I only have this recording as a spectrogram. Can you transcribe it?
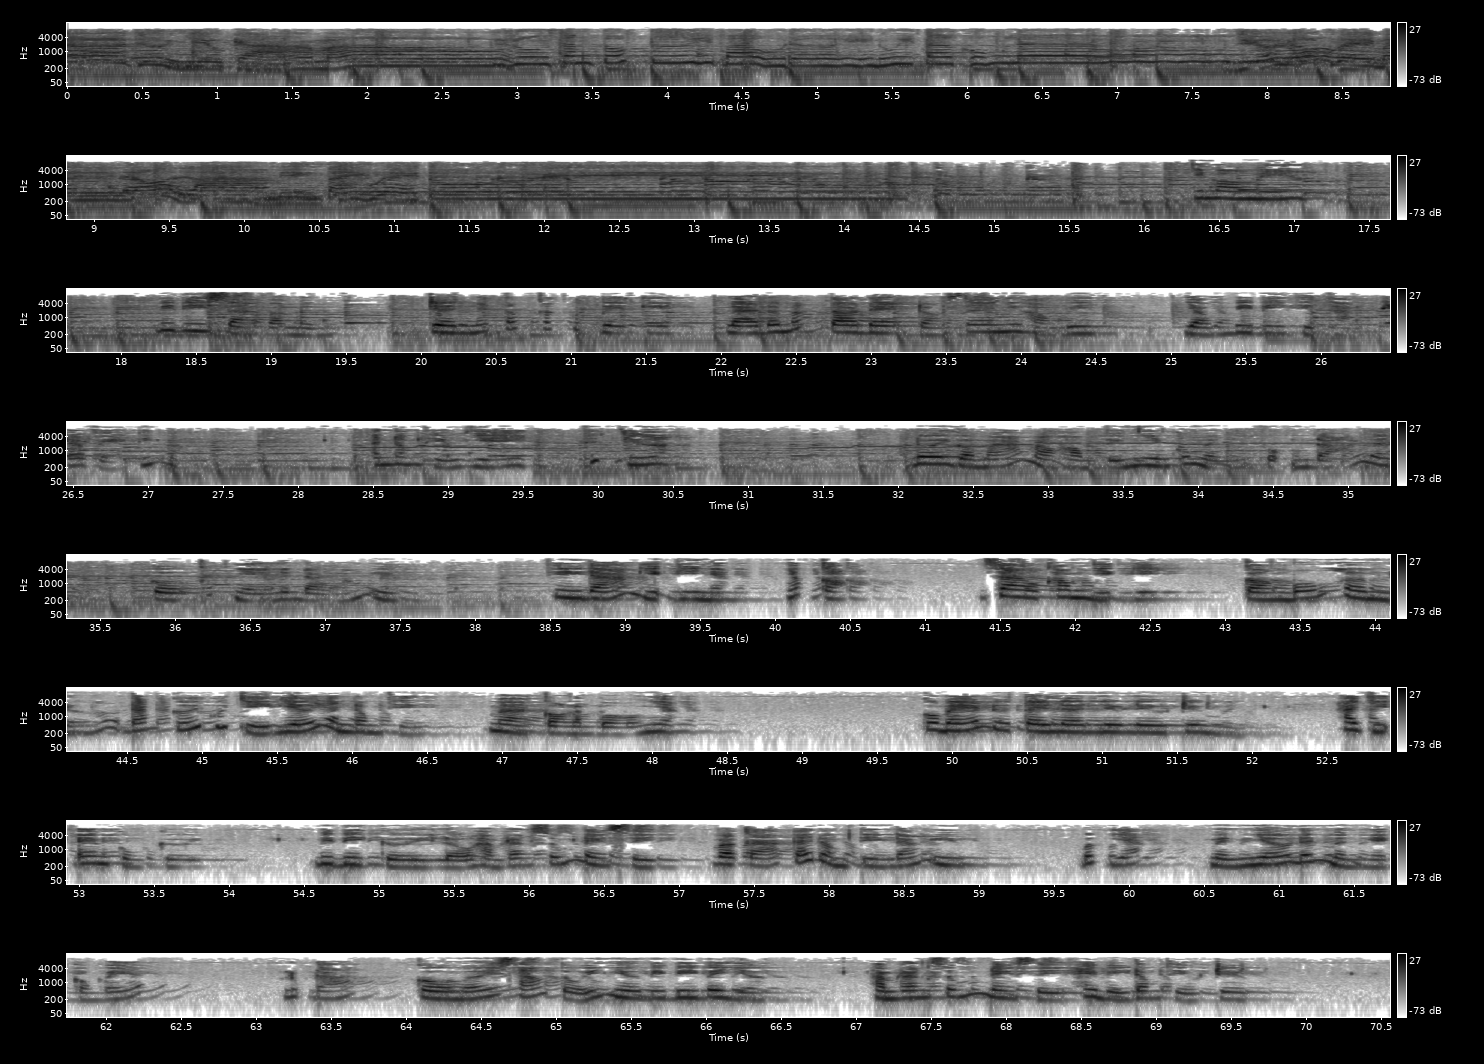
Nhớ thương nhiều cà mau ruộng xanh tốt tươi bao đời nuôi ta khôn lớn giữa lúa quê mình đó là miền tây quê tôi Chị Mon nè. Bibi xà và mịn. Trên mái tóc cắt búp bê kia là đôi mắt to đen tròn xe như hòn bi. Giọng Bibi thì thầm ra vẻ tí mật. Anh Đông Thiệu về, thích chưa? Đôi gò má màu hồng tự nhiên của mình vụn đỏ lên. Cô cốc nhẹ lên đầu ngón yêu. Thì đã việc gì nè, nhóc con? Sao không việc gì? Còn bốn hôm nữa đám cưới của chị với anh Đông Thiệu mà còn làm bộ nha. Cô bé đưa tay lên liêu liêu trêu mình. Hai chị em cùng cười. Bibi cười lộ hàm răng súng đen xì và cả cái đồng tiền đáng yêu. Bất giác, mình nhớ đến mình ngày còn bé. Lúc đó, cô mới 6 tuổi như Bibi bây giờ. Hàm răng súng đen xì hay bị Đông Thiệu trêu.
